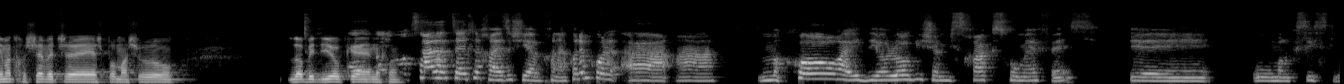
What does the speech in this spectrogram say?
אם את חושבת שיש פה משהו לא בדיוק אה, נכון. אני רוצה לתת לך איזושהי הבחנה. קודם כל, המקור האידיאולוגי של משחק סכום אפס אה, הוא מרקסיסטי.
